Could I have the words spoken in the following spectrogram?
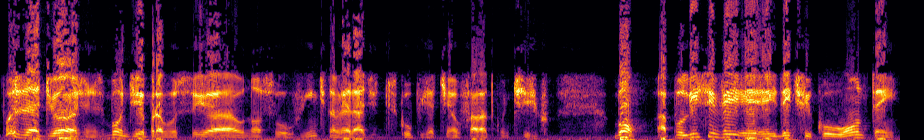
Pois é, Diógenes, bom dia para você, ao nosso ouvinte. Na verdade, desculpe, já tinha falado contigo. Bom, a polícia identificou ontem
